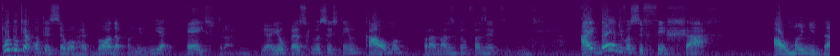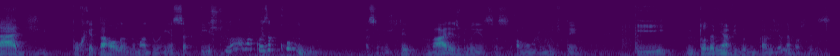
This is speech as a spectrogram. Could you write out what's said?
Tudo o que aconteceu ao redor da pandemia é estranho. E aí eu peço que vocês tenham calma para a análise que eu vou fazer aqui. A ideia de você fechar a humanidade porque está rolando uma doença, isso não é uma coisa comum. Assim, a gente teve várias doenças ao longo de muito tempo. E em toda a minha vida eu nunca vi um negócio desse.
